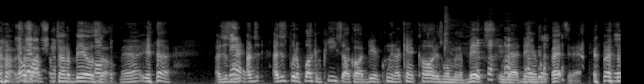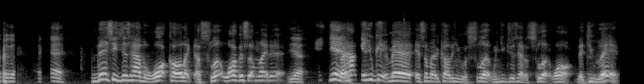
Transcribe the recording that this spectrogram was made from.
No, I'm, trying, I'm trying to build something, man. Yeah. I just, Yeah. I just, I just put a fucking piece out called "Dear Queen." I can't call this woman a bitch and goddamn go back to that. yeah, then she just have a walk called like a slut walk or something like that. Yeah. yeah. Like, how can you get mad at somebody calling you a slut when you just had a slut walk that you mm-hmm. led?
